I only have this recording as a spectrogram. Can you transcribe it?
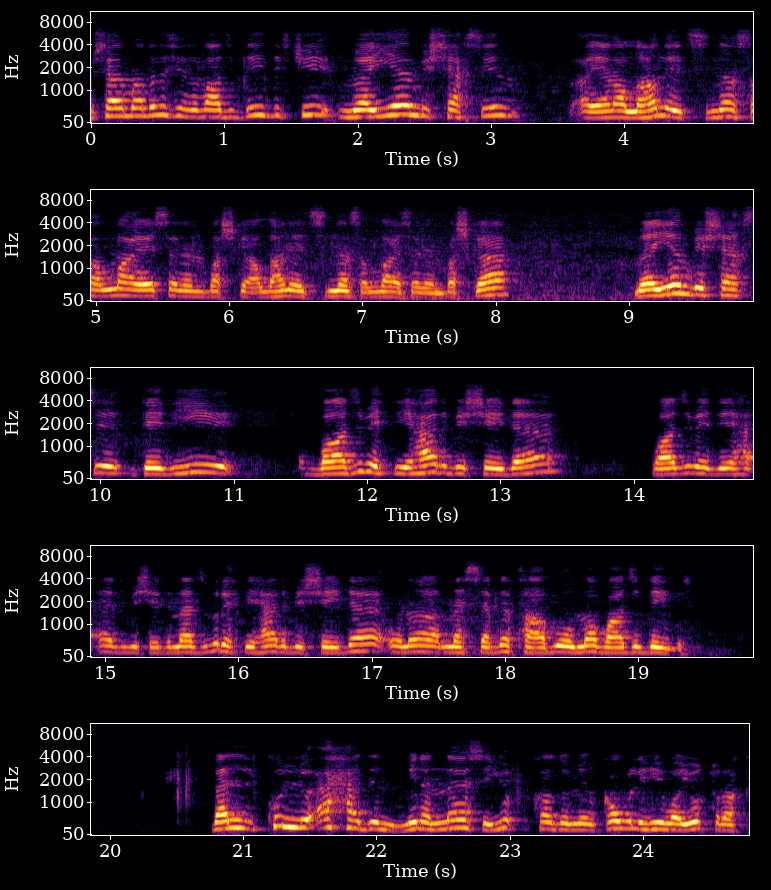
müsəlmanda da kəsə vacib deyildir ki, müəyyən bir şəxsin, yəni Allahın elçisindən sallallahu aleyhi ve sellem başqa, Allahın elçisindən sallallahu aleyhi ve sellem başqa, müəyyən bir şəxsi dediyi, vacib etdiyi hər bir şeydə vacib etdiyi hər bir şeydə, məcbur etdiyi hər bir şeydə ona məzhəbinə tabi olmaq vacib deyildir. Bəl kullu əhədin minən nəsi yuqadu min qavlihi və yutrak.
